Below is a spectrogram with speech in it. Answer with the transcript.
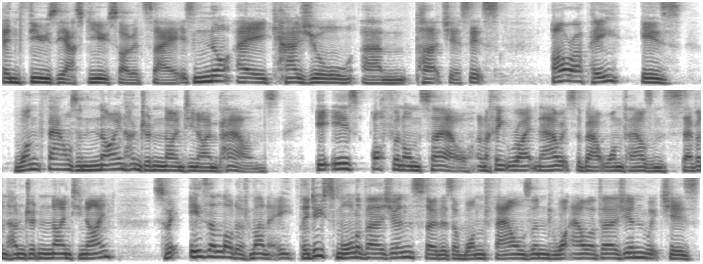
enthusiast use, I would say. It's not a casual um, purchase. It's RRP is £1,999. It is often on sale, and I think right now it's about £1,799. So it is a lot of money. They do smaller versions, so there's a 1000 watt hour version, which is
